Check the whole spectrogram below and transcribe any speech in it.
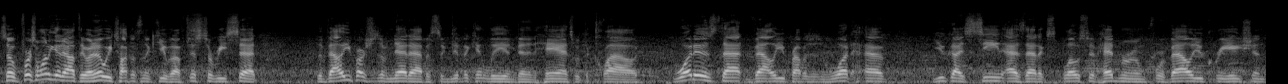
So first I want to get out there, I know we talked this in the CUBE, just to reset, the value proposition of NetApp has significantly been enhanced with the cloud. What is that value proposition? What have you guys seen as that explosive headroom for value creation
